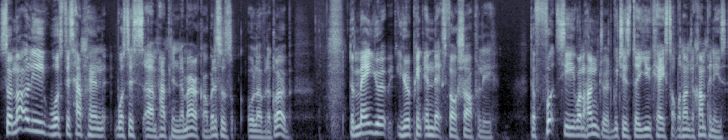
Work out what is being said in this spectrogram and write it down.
So not only was this happening, was this um, happening in America, but this was all over the globe. The main Euro- European index fell sharply. The FTSE 100, which is the UK's top 100 companies,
